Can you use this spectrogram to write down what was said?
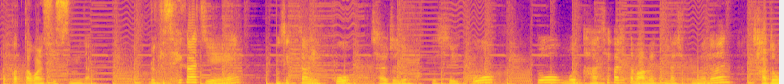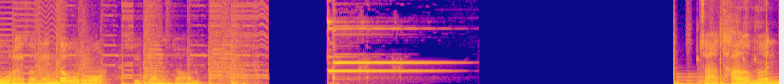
똑같다고 할 수 있습니다. 이렇게 세 가지의 색상이 있고 자유자재로 바꿀 수 있고 또 뭐 다 세 가지 다 마음에 든다 싶으면은 자동으로 해서 랜덤으로 할수 있다는 점. 자 다음은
